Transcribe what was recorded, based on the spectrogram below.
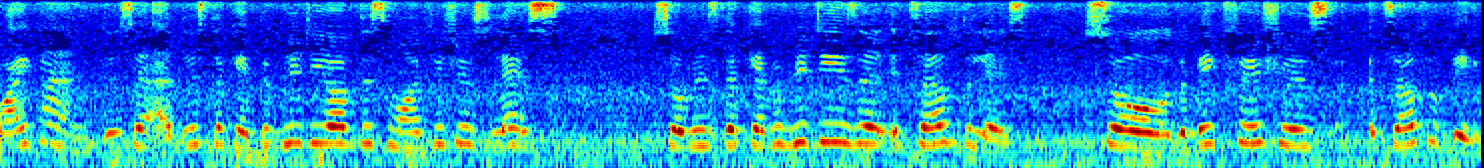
Why can't? This uh, this the capability of the small fish is less so means the capability is uh, itself the less so the big fish is itself a big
